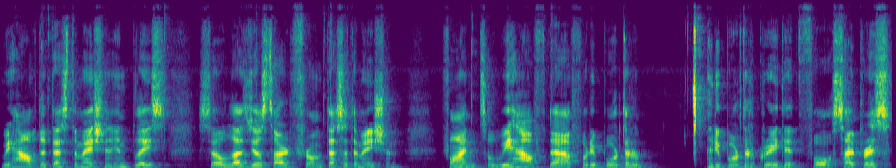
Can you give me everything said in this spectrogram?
We have the test automation in place. So let's just start from test automation. Fine, so we have the for reporter reporter created for Cypress.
